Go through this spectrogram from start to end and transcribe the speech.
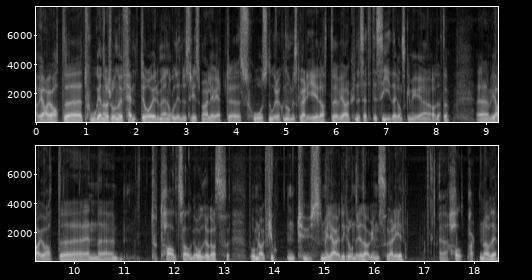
Ja, vi har jo hatt uh, to generasjoner, 50 år med en oljeindustri som har levert uh, så store økonomiske verdier at vi har kunnet sette til side ganske mye av dette. vi har jo hatt en totalt salg av olje og gass på om lag 14 000 milliarder kroner i dagens verdier. Eh, halvparten av det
